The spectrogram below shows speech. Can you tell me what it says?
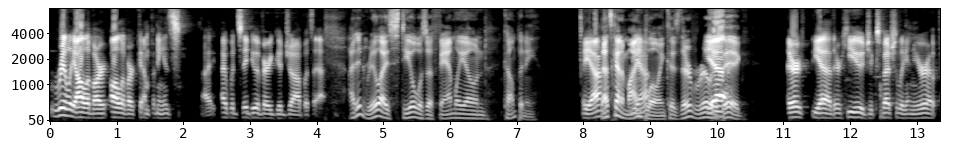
really, all of our all of our companies, I, I would say, do a very good job with that. I didn't realize Stihl was a family owned company. Yeah, that's kind of mind blowing because they're really yeah. big. They're yeah, they're huge, especially in Europe.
